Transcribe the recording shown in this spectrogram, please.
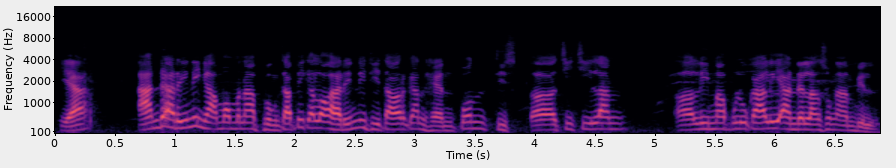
Ya, Anda hari ini nggak mau menabung. Tapi kalau hari ini ditawarkan handphone di, uh, cicilan uh, 50 kali Anda langsung ambil.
